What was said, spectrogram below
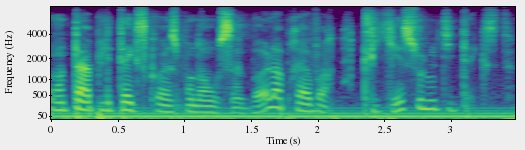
On tape les textes correspondant au symbole après avoir cliqué sur l'outil texte.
